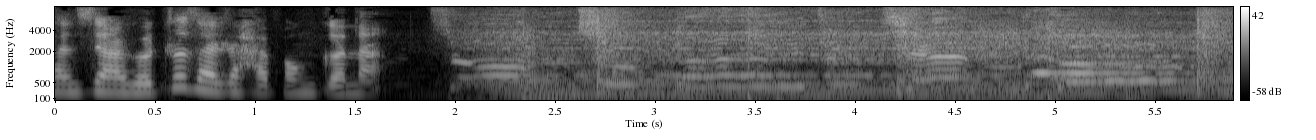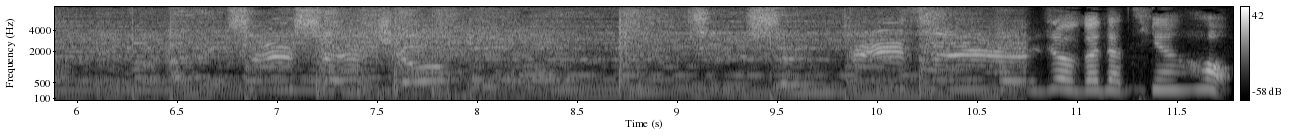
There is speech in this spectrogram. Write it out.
看心儿说这才是海风哥呢。这首歌叫《天后》，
